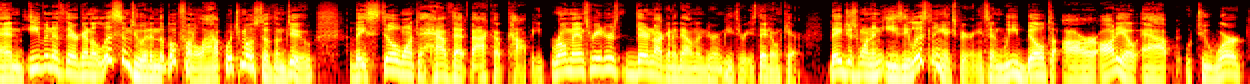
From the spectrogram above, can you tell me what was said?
And even if they're going to listen to it in the BookFunnel app, which most of them do, they still want to have that backup copy. Romance readers, they're not going to download your MP3s. They don't care. They just want an easy listening experience. And we built our audio app to work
